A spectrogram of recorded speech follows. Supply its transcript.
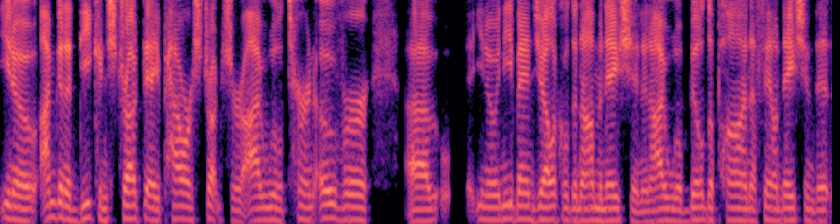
you know i'm going to deconstruct a power structure i will turn over uh, you know an evangelical denomination and i will build upon a foundation that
